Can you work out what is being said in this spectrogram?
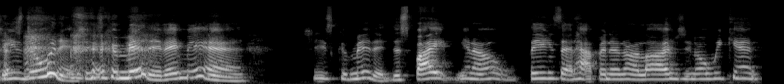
She's doing it. She's committed. Amen. She's committed. Despite, you know, things that happen in our lives, you know, we can't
